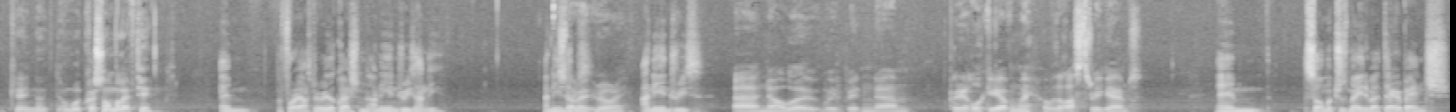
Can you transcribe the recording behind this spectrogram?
Okay, what question on the left here? Um, before I ask my real question, any injuries, Andy? Any injuries? Sorry, Rory. Any injuries? Uh, no, we've been um, pretty lucky, haven't we, over the last three games? Um, so much was made about their bench.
